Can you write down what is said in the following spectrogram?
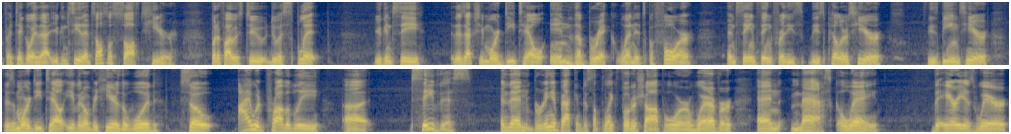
if I take away that, you can see that it's also soft here. But if I was to do a split, you can see there's actually more detail in the brick when it's before. And same thing for these, these pillars here, these beams here. There's more detail even over here, the wood. So I would probably uh, save this and then bring it back into something like Photoshop or wherever and mask away the areas where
